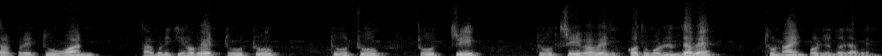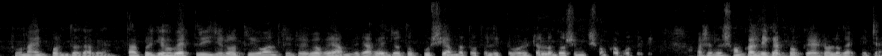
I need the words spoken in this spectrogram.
তারপরে টু ওয়ান, তারপরে কি হবে? Two two two two two three two three, এভাবে কত পর্যন্ত যাবে? টু নাইন পর্যন্ত যাবে, টু নাইন পর্যন্ত যাবে। তারপরে কি হবে? Three zero three one three two, এভাবে আমরা যাবে। যত খুশি আমরা তত লিখতে পারব। এটা হলো দশমিক সংখ্যা পদ্ধতি। আসলে সংখ্যা লেখার প্রক্রিয়াটা হলো এটা।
